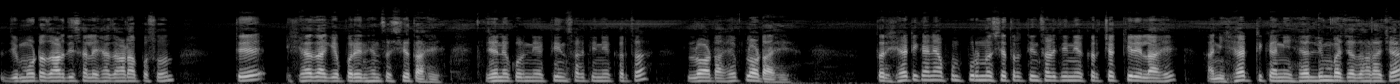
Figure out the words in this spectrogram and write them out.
जे मोठं झाड दिसायला ह्या झाडापासून ते ह्या जागेपर्यंत ह्यांचं शेत आहे. जेणेकरून एक तीन साडेतीन एकरचा लॉट आहे प्लॉट आहे. तर ह्या ठिकाणी आपण पूर्ण क्षेत्र तीन साडेतीन एकर चेक केलेलं आहे. आणि ह्या ठिकाणी ह्या लिंबाच्या झाडाच्या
